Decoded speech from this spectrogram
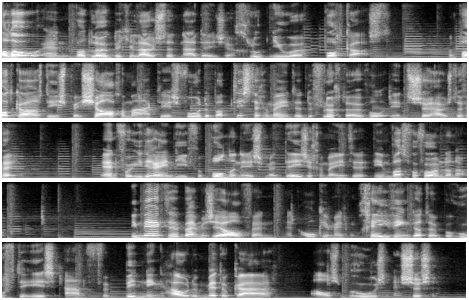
Hallo en wat leuk dat je luistert naar deze gloednieuwe podcast. Een podcast die speciaal gemaakt is voor de Baptistengemeente De Vluchtheuvel in Surhuis de Veen. En voor iedereen die verbonden is met deze gemeente in wat voor vorm dan ook. Ik merkte bij mezelf en, en ook in mijn omgeving dat er behoefte is aan verbinding houden met elkaar als broers en zussen.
